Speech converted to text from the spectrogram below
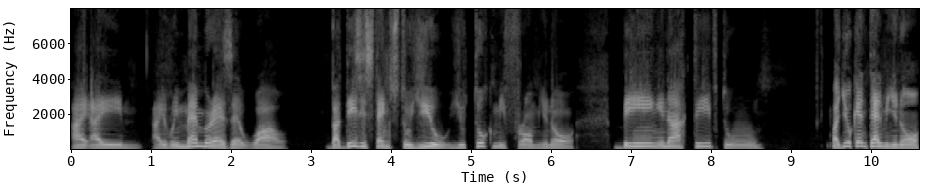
i i i remember as a wow but this is thanks to you you took me from you know being inactive to but you can tell me you know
